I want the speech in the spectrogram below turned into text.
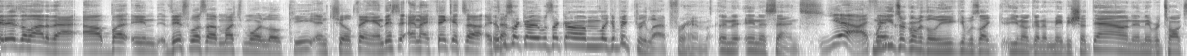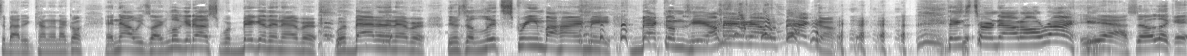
it is a lot of that, uh, but in this was a much more low key and chill thing, and this, and I think it's a, it's It was a, like a, it was like um like a victory lap for him in a, in a sense. yeah, I think When he took over the league, it was like you know going to maybe shut down, and there were talks about it kind of not going. And now he's like, "Look at us, we're bigger than ever, we're better than ever." There's a lit screen behind me. Beckham's here. I'm hanging out with Beckham. Things turned out all right. Yeah. So look, I,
